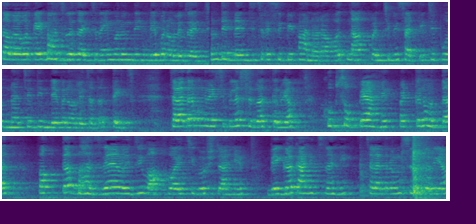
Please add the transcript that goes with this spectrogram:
तव्यावर काही भाजलं जायचं नाही म्हणून दिंडे बनवले जायचे. दिंड्यांचीच रेसिपी पाहणार आहोत. नागपंचमीसाठी जे पूर्णाचे दिंडे बनवले जातात तेच. चला तर मग रेसिपीला सुरुवात करूया. खूप सोपे आहेत पटकन होतात. फक्त भाजण्याऐवजी वाफवायची गोष्ट आहे. वेगळं काहीच नाही. चला तर मग सुरू करूया.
